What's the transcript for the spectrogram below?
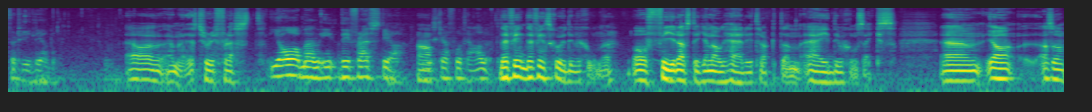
förtydligad. Ja, ja, men jag tror det är flest Ja, men det är flest ja. Ja. Vi ska få till allt. Det, fin- det finns sju divisioner och fyra stycken lag här i trakten är i division 6. Ehm, ja, alltså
